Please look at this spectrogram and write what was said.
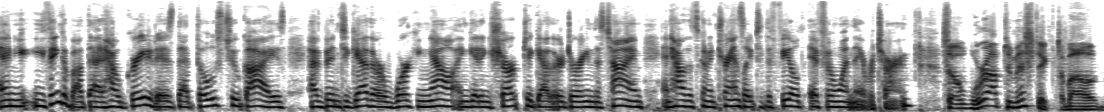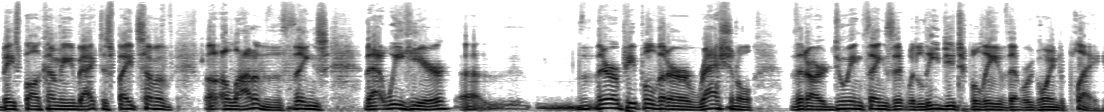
And you, you think about that, how great it is that those two guys have been together working out and getting sharp together during this time, and how that's going to translate to the field if and when they return. So we're optimistic about baseball coming back, despite some of a a lot of the things that we hear. Uh, there are people that are rational that are doing things that would lead you to believe that we're going to play.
